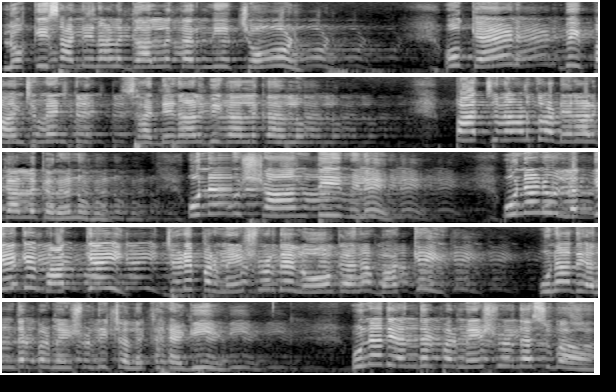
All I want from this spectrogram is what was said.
ਲੋਕੀ ਸਾਡੇ ਨਾਲ ਗੱਲ ਕਰਨੀ ਚਾਹਣ। ਉਹ ਕਹਿਣ ਵੀ 5 ਮਿੰਟ ਸਾਡੇ ਨਾਲ ਵੀ ਗੱਲ ਕਰ ਲਓ। ਪੱਜ ਨਾਲ ਤੁਹਾਡੇ ਨਾਲ ਗੱਲ ਕਰਨ ਉਹ ਉਹਨਾਂ ਨੂੰ ਸ਼ਾਂਤੀ ਮਿਲੇ। ਉਹਨਾਂ ਨੂੰ ਲੱਗੇ ਕਿ ਵਾਕਿਆ ਹੀ ਜਿਹੜੇ ਪਰਮੇਸ਼ਵਰ ਦੇ ਲੋਕ ਆ ਨਾ ਵਾਕਿਆ ਹੀ ਉਹਨਾਂ ਦੇ ਅੰਦਰ ਪਰਮੇਸ਼ਵਰ ਦੀ ਝਲਕ ਹੈਗੀ ਉਹਨਾਂ ਦੇ ਅੰਦਰ ਪਰਮੇਸ਼ਵਰ ਦਾ ਸੁਭਾਅ।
